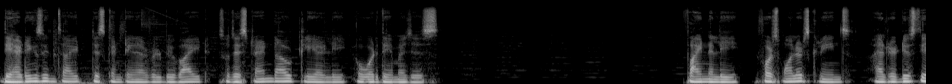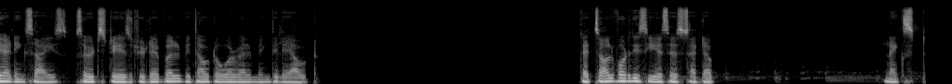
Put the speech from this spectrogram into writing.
The headings inside this container will be white so they stand out clearly over the images. Finally, for smaller screens, I'll reduce the heading size so it stays readable without overwhelming the layout. That's all for the CSS setup. Next,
